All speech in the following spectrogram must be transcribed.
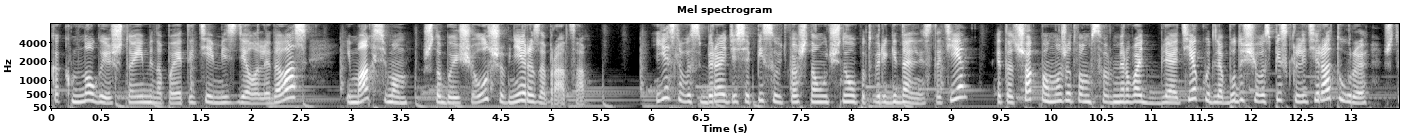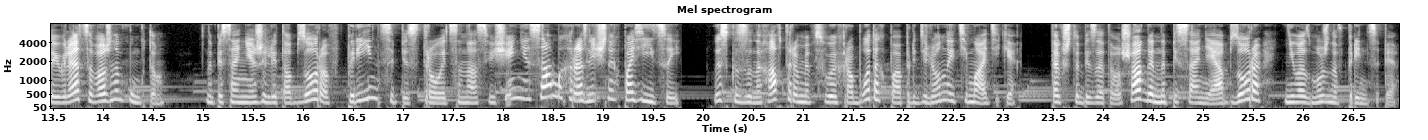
как много и что именно по этой теме сделали до вас, и максимум, чтобы еще лучше в ней разобраться. Если вы собираетесь описывать ваш научный опыт в оригинальной статье, этот шаг поможет вам сформировать библиотеку для будущего списка литературы, что является важным пунктом. Написание же литобзора в принципе строится на освещении самых различных позиций, высказанных авторами в своих работах по определенной тематике, так что без этого шага написание обзора невозможно в принципе.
